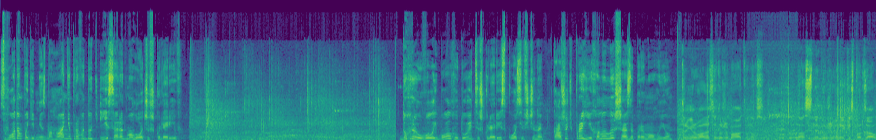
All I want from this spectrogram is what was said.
Згодом подібні змагання проведуть і серед молодших школярів. До гри у волейбол готуються школярі з Косівщини. Кажуть, приїхали лише за перемогою. Тренувалися дуже багато у нас. У нас не дуже великий спортзал.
